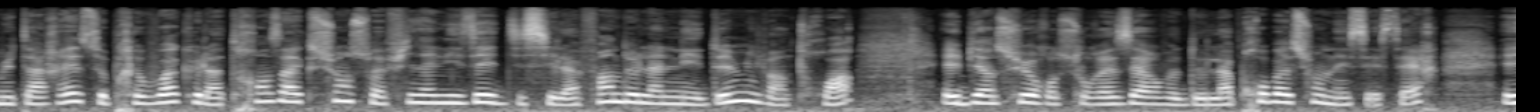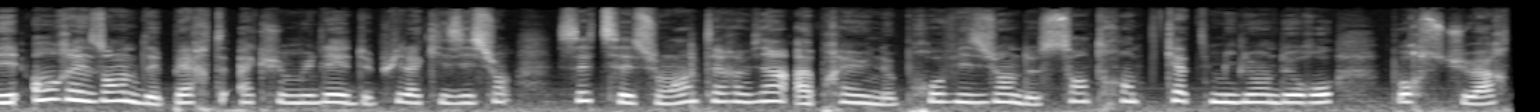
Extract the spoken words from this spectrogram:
Mutares se prévoit que la transaction soit finalisée d'ici la fin de l'année 2023 et bien sûr sous réserve de l'approbation nécessaire et en raison des pertes accumulées depuis l'acquisition, cette cession intervient après une provision de 134 millions d'euros pour Stuart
